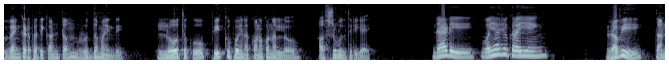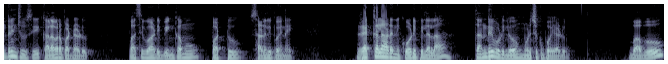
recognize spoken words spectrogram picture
Venkatapati కంఠం రుద్ధమైంది. లోతుకు పీక్కుపోయిన కొనకొనల్లో అశ్రువులు తిరిగాయి. Daddy why are you crying? Ravi తండ్రిని చూసి కలవరపడ్డాడు. పసివాడి బింకము పట్టు సడలిపోయినాయి. రెక్కలాడని కోడిపిల్లల తండ్రి ఒడిలో ముడుచుకుపోయాడు. బాబూ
